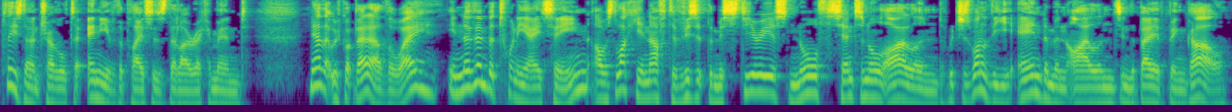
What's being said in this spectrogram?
please don't travel to any of the places that I recommend. Now that we've got that out of the way, in November 2018 I was lucky enough to visit the mysterious North Sentinel Island, which is one of the Andaman Islands in the Bay of Bengal.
